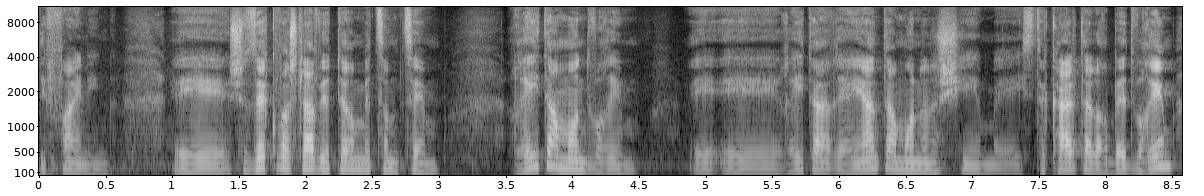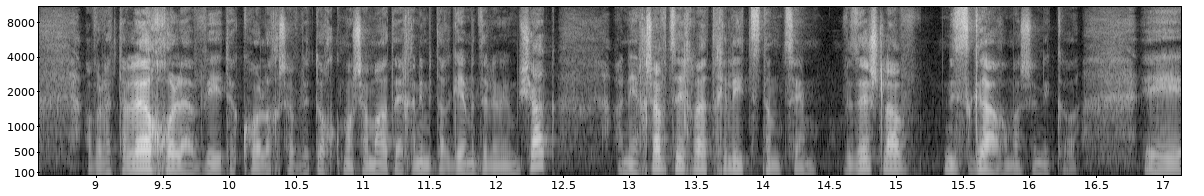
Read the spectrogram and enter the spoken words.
defining, אה, שזה כבר שלב יותר מצמצם. ראית המון דברים, אה, אה, ראית, ראיינת המון אנשים, אה, הסתכלת על הרבה דברים, אבל אתה לא יכול להביא את הכל עכשיו לתוך, כמו שאמרת, איך אני מתרגם את זה לממשק. אני עכשיו צריך להתחיל להצטמצם, וזה שלב נסגר, מה שנקרא. אה,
